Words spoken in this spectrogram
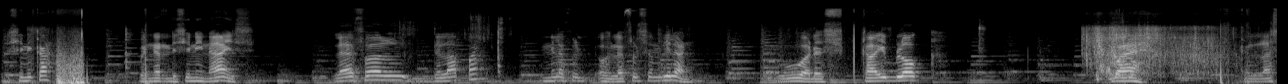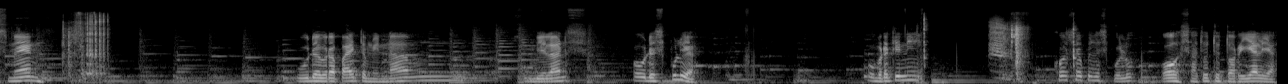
Di sini kah? Bener di sini. Nice. Level 8 ini level oh level 9 uh ada skyblock wah kelas men. Udah berapa item nih? 6 9 oh udah 10 ya oh berarti ini kok saya punya 10 oh satu tutorial ya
